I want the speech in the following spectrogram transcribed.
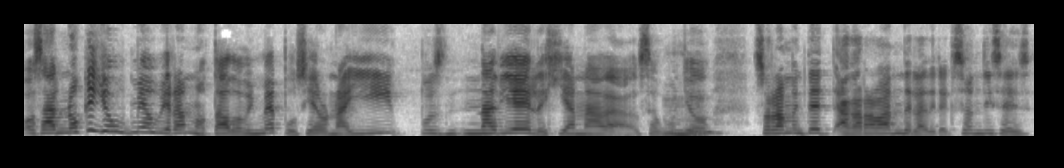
O sea, no que yo me hubiera notado, a mí me pusieron ahí, pues nadie elegía nada, según yo. Solamente agarraban de la dirección, dices,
